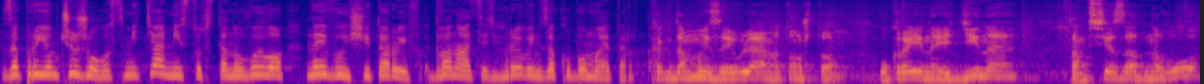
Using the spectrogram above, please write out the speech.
За прийом чужого сміття місто встановило найвищий тариф – 12 гривень за кубометр. когда мы заявляем о том, что Украина единая, там все за одного,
